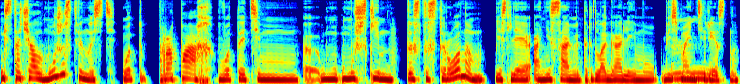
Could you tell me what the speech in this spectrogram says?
источал мужественность, вот пропах вот этим э, мужским тестостероном, если они сами предлагали ему? Весьма mm, интересно.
